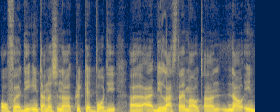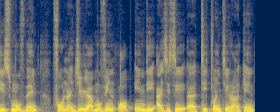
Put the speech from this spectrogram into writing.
of uh, the international cricket body. the last time out out and now in this movement for Nigeria moving up in the ICC uh, T20 ranking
